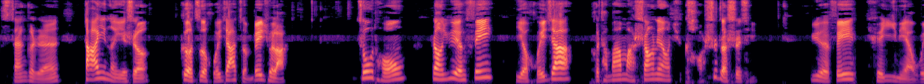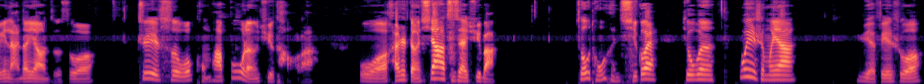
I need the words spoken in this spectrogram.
三个人答应了一声，各自回家准备去了。周同让岳飞也回家和他妈妈商量去考试的事情，岳飞却一脸为难的样子说：“这次我恐怕不能去考。”我还是等下次再去吧。周同很奇怪，就问：“为什么呀？”岳飞说：“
